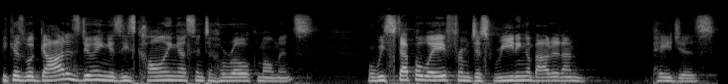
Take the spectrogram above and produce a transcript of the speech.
Because what God is doing is He's calling us into heroic moments where we step away from just reading about it on pages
